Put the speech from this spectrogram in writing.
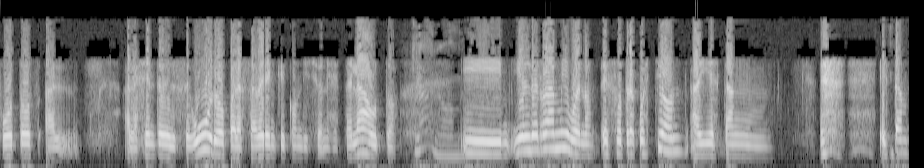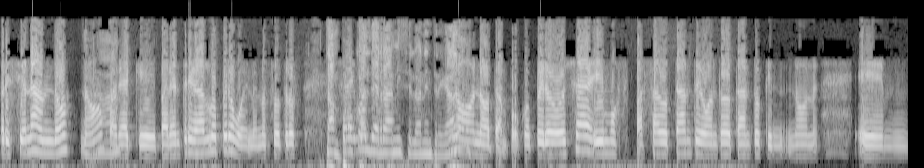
fotos al, a la gente del seguro para saber en qué condiciones está el auto. y, y el de Rami, bueno, es otra cuestión, ahí están están presionando, ¿no? Para que para entregarlo, pero bueno, nosotros tampoco el de Rami se lo han entregado. No, no, tampoco, pero ya hemos pasado tanto y aguantado tanto que no eh,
